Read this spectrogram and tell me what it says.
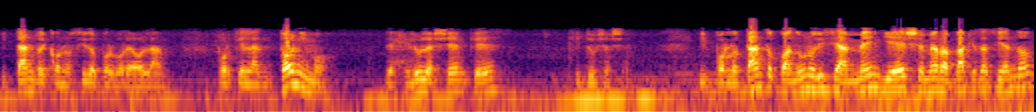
y tan reconocido por Boreolam, porque el antónimo de Helul Hashem que es Kiddush Hashem. Y por lo tanto, cuando uno dice Amén Yeshem Rabba, ¿qué está haciendo?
